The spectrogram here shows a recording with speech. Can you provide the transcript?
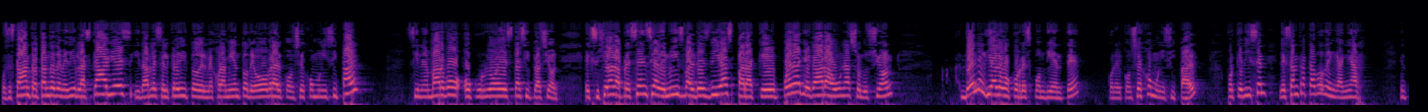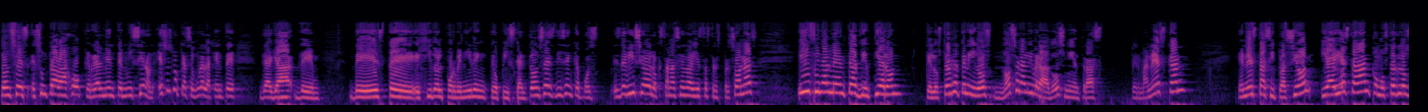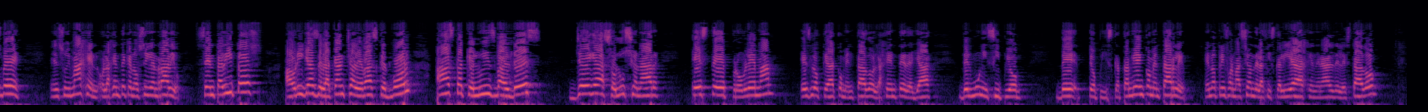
pues estaban tratando de medir las calles y darles el crédito del mejoramiento de obra al Consejo Municipal. Sin embargo, ocurrió esta situación exigieron la presencia de Luis Valdés Díaz para que pueda llegar a una solución, den el diálogo correspondiente con el Consejo Municipal, porque dicen, les han tratado de engañar. Entonces, es un trabajo que realmente no hicieron. Eso es lo que asegura la gente de allá de, este ejido El Porvenir en Teopisca. Entonces, dicen que pues es de vicio lo que están haciendo ahí estas tres personas. Y finalmente advirtieron que los tres retenidos no serán liberados mientras permanezcan en esta situación y ahí estarán, como usted los ve en su imagen o la gente que nos sigue en radio, sentaditos a orillas de la cancha de básquetbol hasta que Luis Valdés llegue a solucionar este problema. Es lo que ha comentado la gente de allá del municipio de Teopisca. También comentarle, en otra información de la Fiscalía General del Estado,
